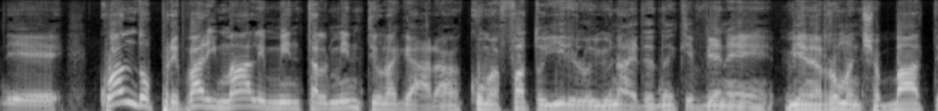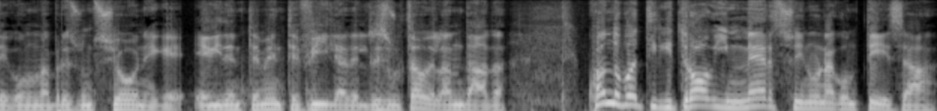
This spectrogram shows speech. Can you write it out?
eh, quando prepari male mentalmente una gara, come ha fatto ieri lo United, che viene, viene a Roma in ciabatte con una presunzione che evidentemente figlia del risultato dell'andata, quando poi ti ritrovi immerso in una contesa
